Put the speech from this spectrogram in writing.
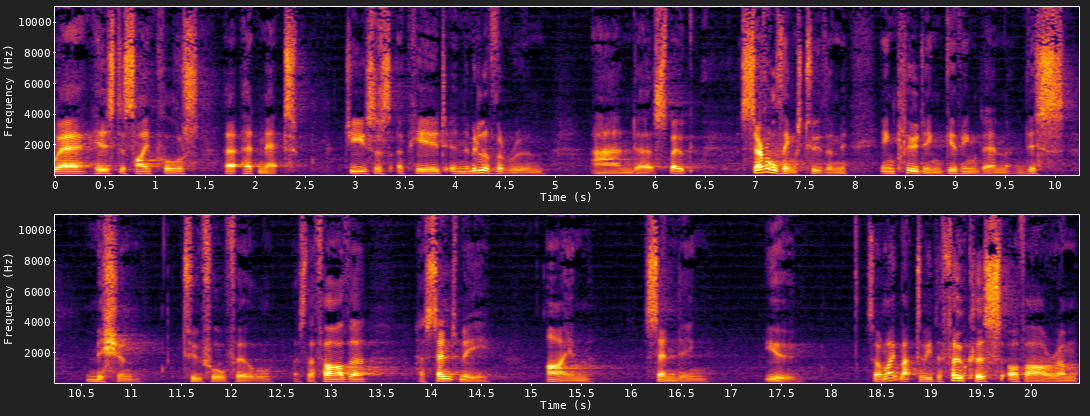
where his disciples uh, had met, Jesus appeared in the middle of the room and uh, spoke several things to them, including giving them this mission to fulfill. As the Father has sent me, I'm sending you. So I'd like that to be the focus of our um,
